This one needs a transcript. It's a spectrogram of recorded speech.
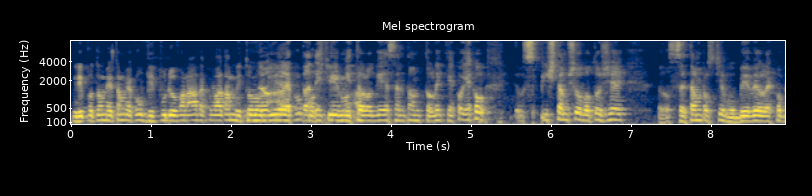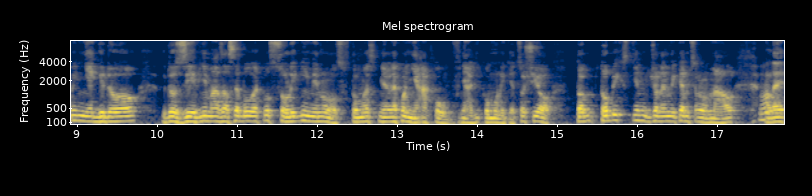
kdy potom je tam jako vypudovaná taková ta mytologie, no, ale jako tady ty mytologie a... jsem tam tolik, jako, jako spíš tam šlo o to, že se tam prostě objevil jakoby někdo, kdo zjevně má za sebou jako solidní minulost v tomhle směru jako nějakou, v nějaký komunitě, což jo, to, to bych s tím Johnem Wickem srovnal, no. ale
